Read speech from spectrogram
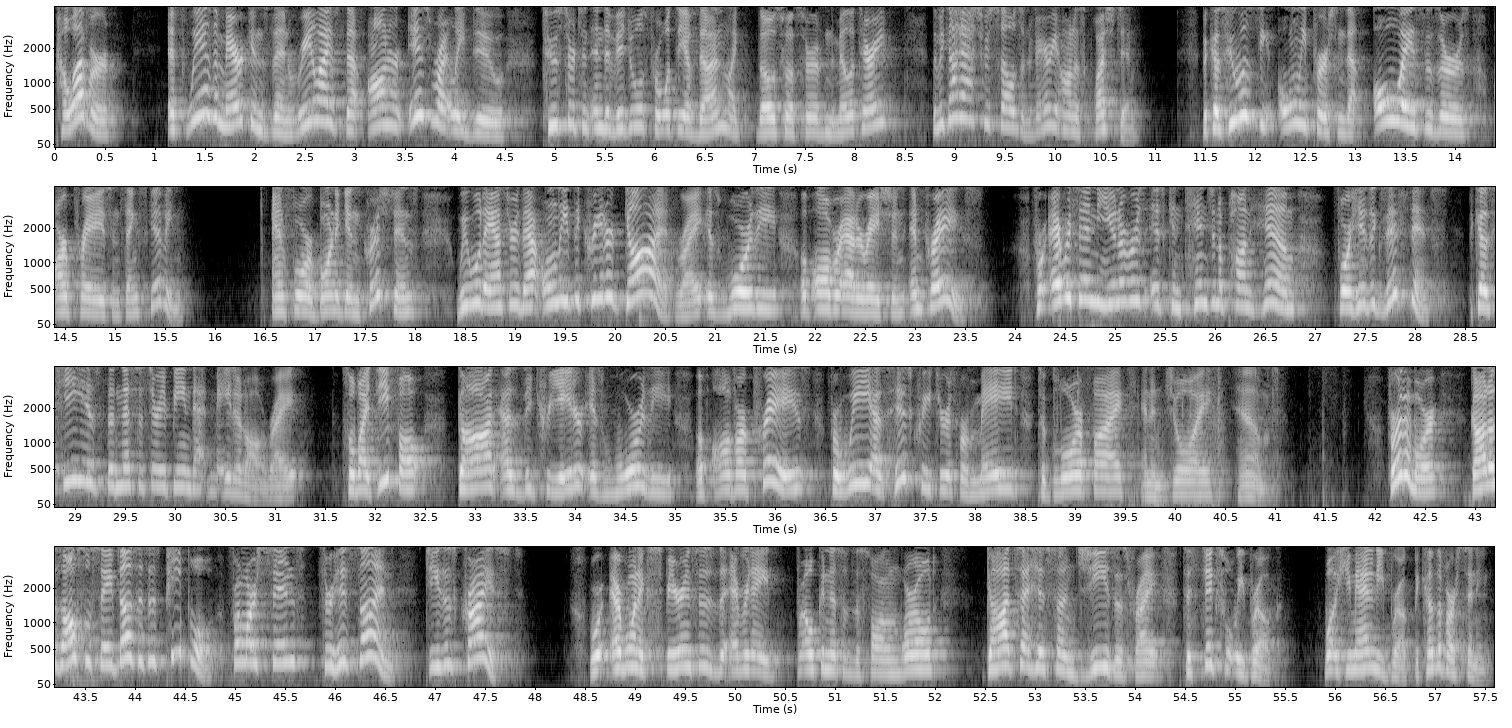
However, if we as Americans then realize that honor is rightly due to certain individuals for what they have done, like those who have served in the military, then we got to ask ourselves a very honest question. Because who is the only person that always deserves our praise and thanksgiving? And for born again Christians, we would answer that only the Creator God, right, is worthy of all of our adoration and praise. For everything in the universe is contingent upon Him for His existence, because He is the necessary being that made it all, right? So by default, God as the Creator is worthy of all of our praise, for we as His creatures were made to glorify and enjoy Him. Furthermore, God has also saved us as his people from our sins through his Son, Jesus Christ. Where everyone experiences the everyday brokenness of this fallen world, God sent his Son, Jesus, right, to fix what we broke, what humanity broke because of our sinning.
